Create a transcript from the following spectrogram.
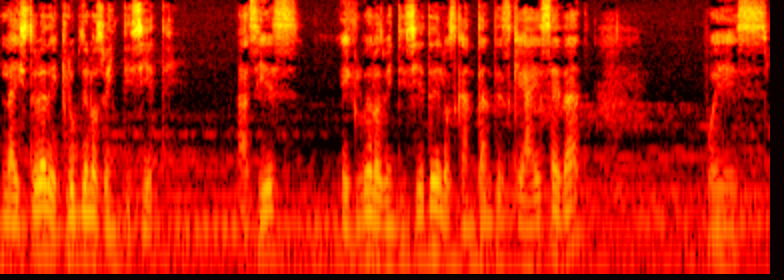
la historia del Club de los 27. Así es, el Club de los 27 de los cantantes que a esa edad pues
